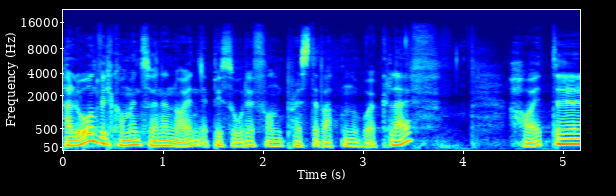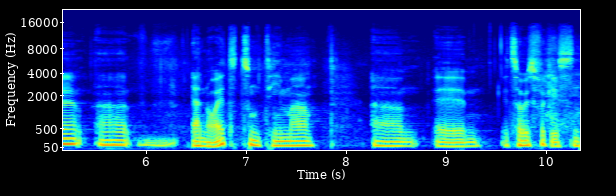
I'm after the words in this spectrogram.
Hallo und willkommen zu einer neuen Episode von Press the Button Work Life. Heute äh, erneut zum Thema, äh, äh, jetzt habe ich es vergessen.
